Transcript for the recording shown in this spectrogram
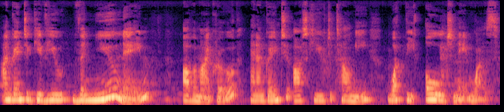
I'm going to give you the new name of a microbe, and I'm going to ask you to tell me what the old name was.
